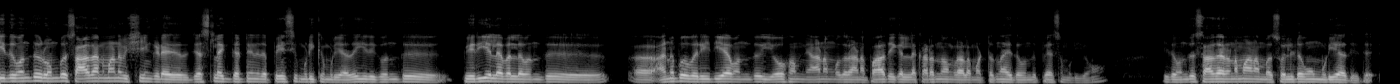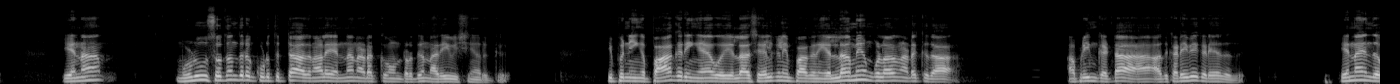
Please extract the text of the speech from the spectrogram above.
இது வந்து ரொம்ப சாதாரணமான விஷயம் கிடையாது. ஜஸ்ட் லைக் தட்னு இதை பேசி முடிக்க முடியாது. இதுக்கு வந்து பெரிய லெவலில் வந்து அனுபவ ரீதியாக வந்து யோகம் ஞானம் முதலான பாதைகளில் கடந்தவங்களால் மட்டும்தான் இதை வந்து பேச முடியும். இதை வந்து சாதாரணமாக நம்ம சொல்லிடவும் முடியாது இது. ஏன்னா முழு சுதந்திரம் கொடுத்துட்டா அதனால் என்ன நடக்கும்ன்றது நிறைய விஷயம் இருக்குது இப்போ நீங்கள் பார்க்குறீங்க ஒரு எல்லா செயல்களையும் பார்க்குறீங்க எல்லாமே உங்களால் நடக்குதா? அப்படின்னு கேட்டால் அது கிடையவே கிடையாது அது. ஏன்னா இந்த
